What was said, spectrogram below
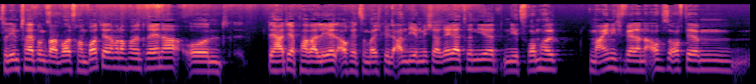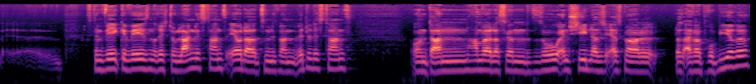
zu dem Zeitpunkt war Wolfram Bott ja immer noch mein Trainer und der hat ja parallel auch jetzt zum Beispiel Andi und Michaela trainiert. Nils Frommholt, meine ich, wäre dann auch so auf dem dem Weg gewesen, Richtung Langdistanz eher oder zumindest mal Mitteldistanz. Und dann haben wir das dann so entschieden, dass ich erstmal das einfach probiere.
